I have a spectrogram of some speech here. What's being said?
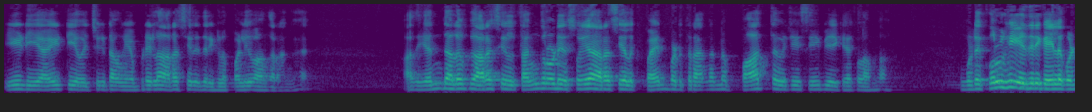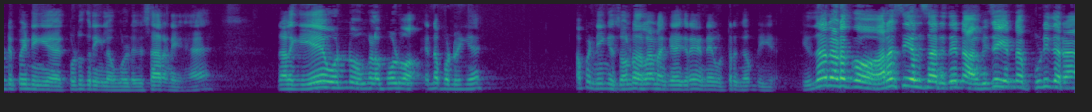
இடி ஐடியை வச்சுக்கிட்டு அவங்க எப்படிலாம் அரசியல் எதிரிகளை பழி வாங்குறாங்க. அது எந்த அளவுக்கு அரசியல் தங்களுடைய சுய அரசியலுக்கு பயன்படுத்துறாங்கன்னு பார்த்த விஜய் சிபிஐ கேட்கலாமா? உங்களுடைய கொள்கை எதிரி கையில கொண்டு போய் நீங்க கொடுக்குறீங்களா உங்களுடைய விசாரணையை? நாளைக்கு ஏ ஒண்ணு உங்களை போடுவான். என்ன பண்ணுவீங்க? அப்ப நீங்க சொல்றதெல்லாம் நான் கேட்கிறேன். என்னை விட்டுருங்க இதுதான் நடக்கும். அரசியல் சார் இது. நான் விஜய் என்ன புனிதரா?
